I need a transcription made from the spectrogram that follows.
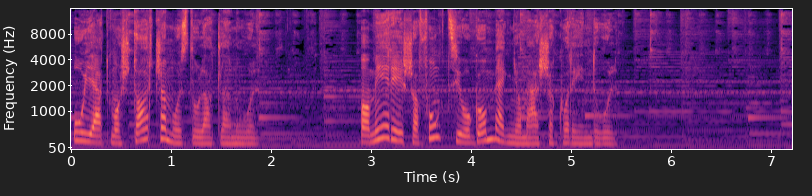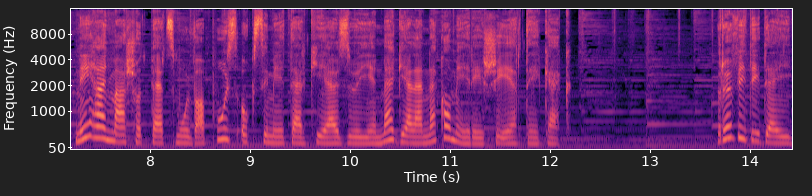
Ujját most tartsa mozdulatlanul. A mérés a funkció gomb megnyomásakor indul. Néhány másodperc múlva a pulzoximéter kijelzőjén megjelennek a mérési értékek. Rövid ideig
